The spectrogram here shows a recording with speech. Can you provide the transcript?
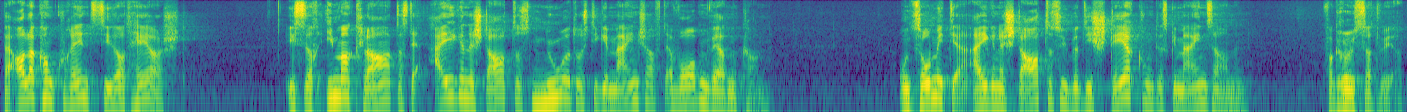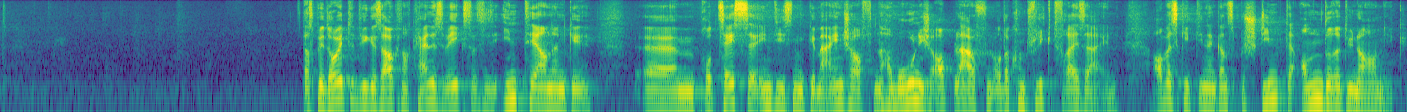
Bei aller Konkurrenz, die dort herrscht, ist auch immer klar, dass der eigene Status nur durch die Gemeinschaft erworben werden kann und somit der eigene Status über die Stärkung des Gemeinsamen vergrößert wird. Das bedeutet, wie gesagt, noch keineswegs, dass diese internen ähm, Prozesse in diesen Gemeinschaften harmonisch ablaufen oder konfliktfrei sein. Aber es gibt ihnen ganz bestimmte andere Dynamik.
